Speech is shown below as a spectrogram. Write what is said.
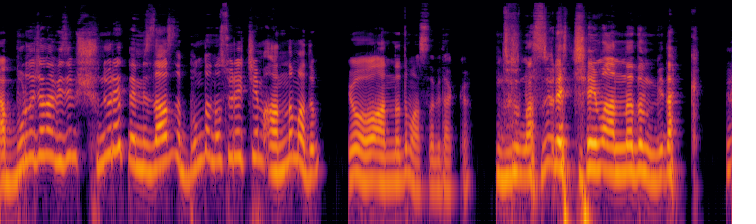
Ya burada canım bizim şunu üretmemiz lazım da bunu da nasıl üreteceğimi anlamadım. Yo anladım aslında bir dakika. Dur nasıl üreteceğimi anladım bir dakika.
